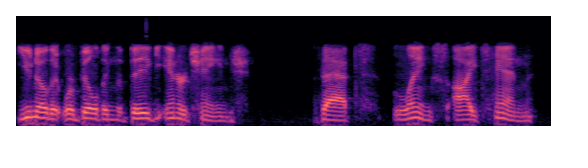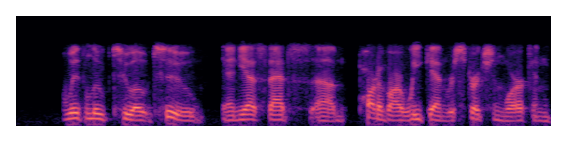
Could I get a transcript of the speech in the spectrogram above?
you know that we're building the big interchange that links I 10 with Loop 202. And yes, that's um, part of our weekend restriction work. And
